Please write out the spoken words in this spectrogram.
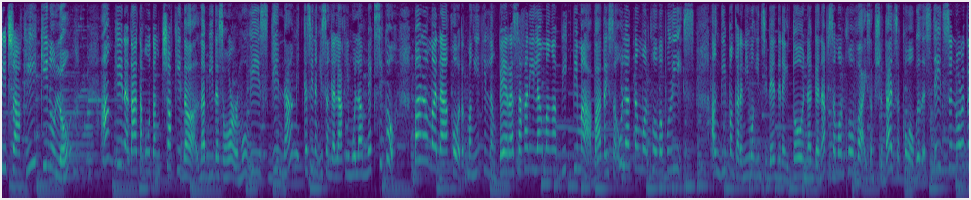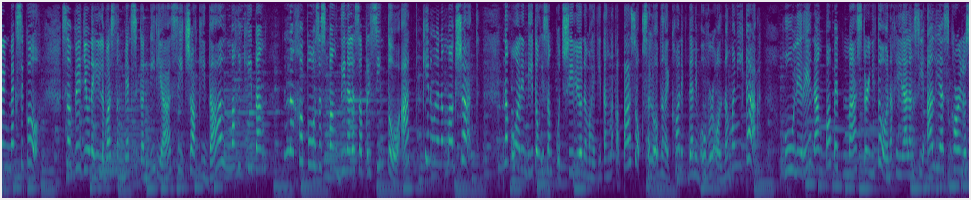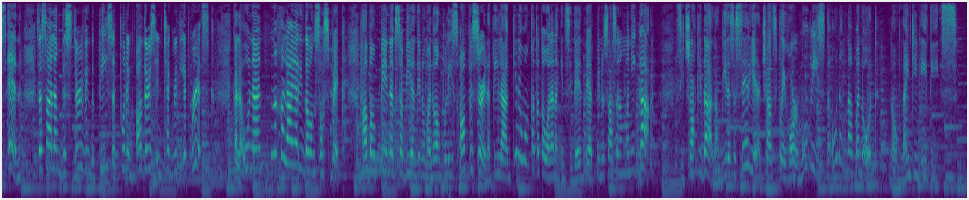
Si Chucky kinulong? Ang kinatatakutang Chucky doll na bida sa horror movies, ginamit kasi ng isang lalaki mula Mexico para manakot at mangikil ng pera sa kanilang mga biktima batay sa ulat ng Monclova Police. Ang di pangkaraniwang insidente na ito naganap sa Monclova, isang syudad sa Coahuila State sa northern Mexico. Sa video na ilabas ng Mexican media, si Chucky doll makikitang nakaposes pang dinala sa presinto at kinuna ng mugshot. Nakuha rin dito ang isang kutsilyo na makikitang nakapasok sa loob ng iconic denim overall ng manika. Huli rin ang puppet master nito na kinilalang si alias Carlos N sa salang disturbing the peace at putting others' integrity at risk. Kalaunan, nakalaya rin daw ang suspect habang pinagsabihan din umano ang police officer na tila ginawang katatawanan ng insidente at pinusasa ng manika. Si Chucky Doll ang bida sa serye ng Child's Play horror movies na unang napanood noong 1980s.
